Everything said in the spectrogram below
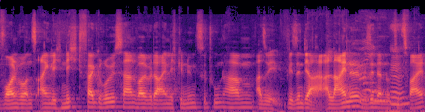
wollen wir uns eigentlich nicht vergrößern, weil wir da eigentlich genügend zu tun haben. Also wir sind ja alleine, wir sind ja nur mhm. zu zweit,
